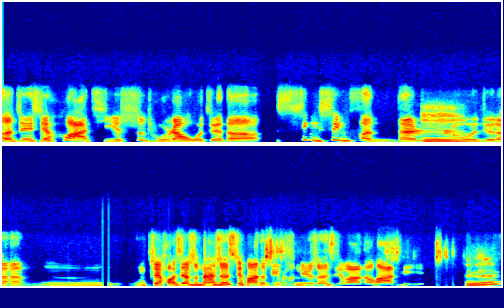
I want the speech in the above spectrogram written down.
的这些话题，试图让我觉得兴兴奋，但是我觉得，嗯，这好像是男生喜欢的，并不是女生喜欢的话题。嗯。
